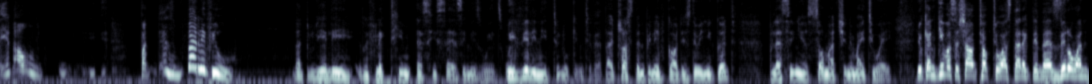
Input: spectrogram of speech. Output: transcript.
you know. But there's very few that really reflect him as he says in his words. We really need to look into that. I trust and believe God is doing you good, blessing you so much in a mighty way. You can give us a shout, talk to us directly there 012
